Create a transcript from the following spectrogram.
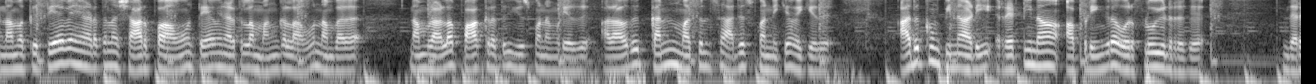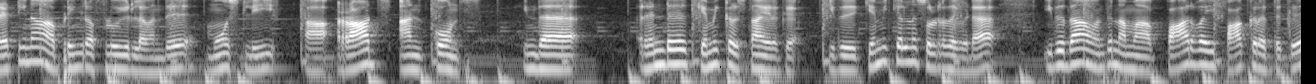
நமக்கு தேவையான இடத்துல ஷார்ப்பாகவும் தேவையான இடத்துல மங்கலாகவும் நம்ம நம்மளால் பார்க்குறதுக்கு யூஸ் பண்ண முடியாது. அதாவது கண் மசில்ஸை அட்ஜஸ்ட் பண்ணிக்க வைக்கிது. அதுக்கும் பின்னாடி ரெட்டினா அப்படிங்கிற ஒரு ஃப்ளூயிட் இருக்குது இந்த ரெட்டினா அப்படிங்கிற ஃப்ளூயிடில் வந்து மோஸ்ட்லி ராட்ஸ் அண்ட் கோன்ஸ் இந்த ரெண்டு கெமிக்கல்ஸ் தான் இருக்குது இது கெமிக்கல்னு சொல்கிறத விட இதுதான் வந்து நம்ம பார்வை பார்க்குறதுக்கு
